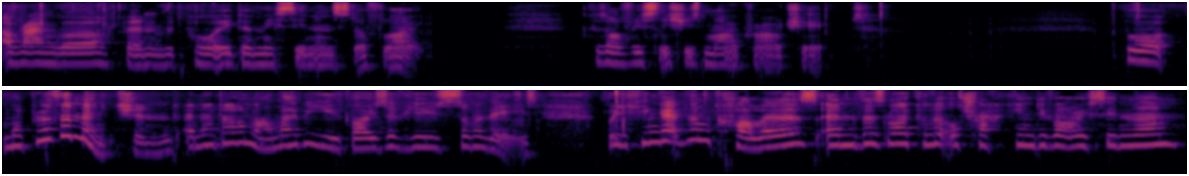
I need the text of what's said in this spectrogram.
I rang up and reported her missing and stuff, like, because obviously she's microchipped. But my brother mentioned, and I don't know, maybe you guys have used some of these, but you can get them collars and there's like a little tracking device in them.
